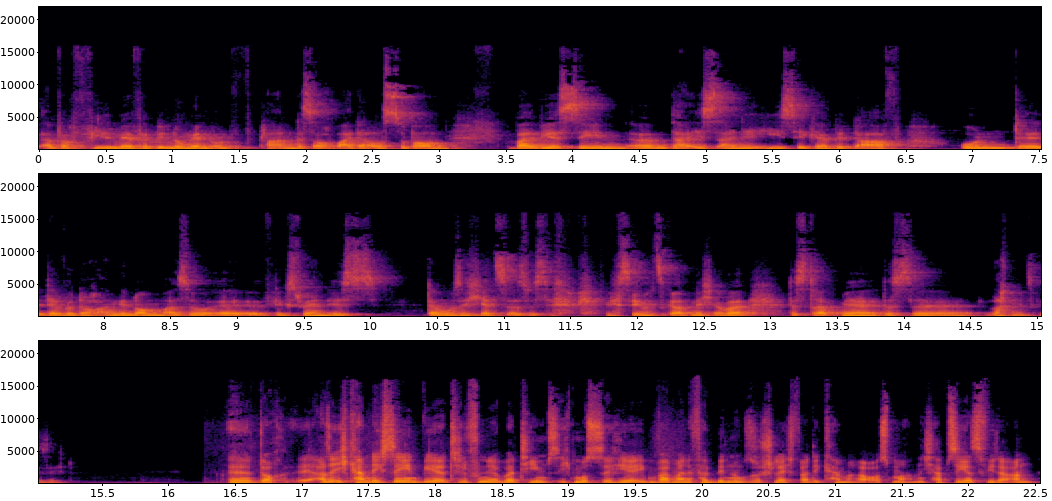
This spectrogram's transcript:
einfach viel mehr Verbindungen und planen das auch weiter auszubauen, weil wir sehen, ähm, da ist ein riesiger Bedarf und der wird auch angenommen. Also Flixtrain ist, da muss ich jetzt, also wir sehen uns gerade nicht, aber das treibt mir das äh, Lachen ins Gesicht. Äh, doch, also ich kann dich sehen, wir telefonieren über Teams. Ich musste hier eben, weil meine Verbindung so schlecht war, die Kamera ausmachen. Ich habe sie jetzt wieder an.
